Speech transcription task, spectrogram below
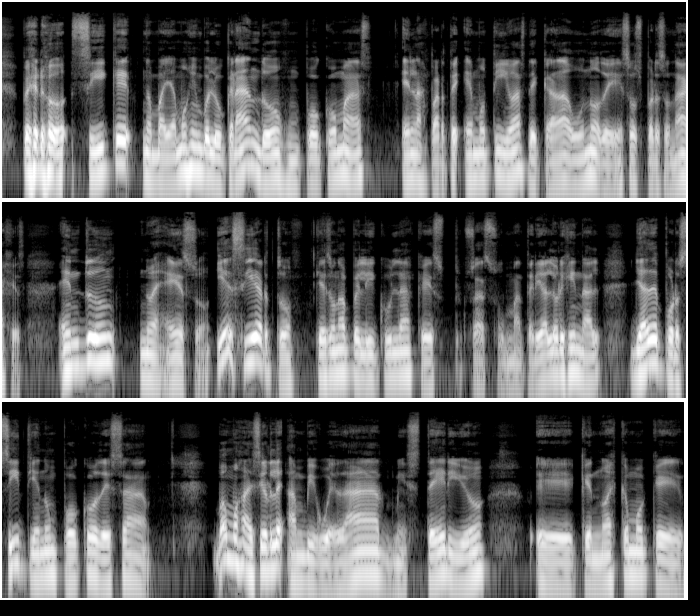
pero sí que nos vayamos involucrando un poco más en las partes emotivas de cada uno de esos personajes. En Dune no es eso. Y es cierto que es una película que es, su material original ya de por sí tiene un poco de esa, vamos a decirle, ambigüedad, misterio, eh, que no es como que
